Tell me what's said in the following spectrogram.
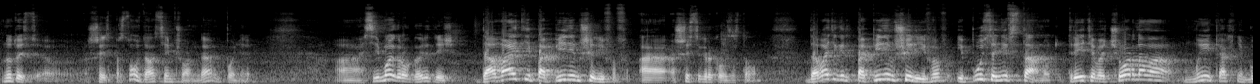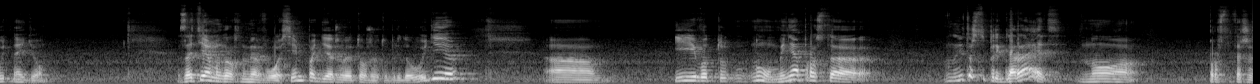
Ну, то есть 6 проснулся, дал 7 черных, да, поняли. А, седьмой игрок говорит речь. Давайте попилим шерифов, а 6 игроков за столом. Давайте, говорит, попилим шерифов, и пусть они встанут. Третьего черного мы как-нибудь найдем. Затем игрок номер 8 поддерживает тоже эту бредовую идею. А, и вот, ну, меня просто, ну, не то что пригорает, но просто это же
